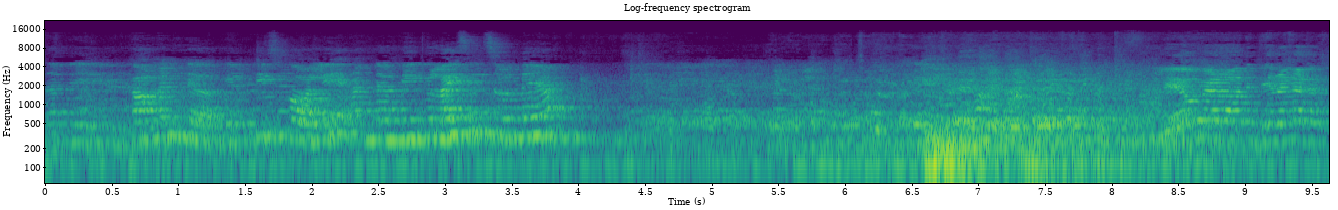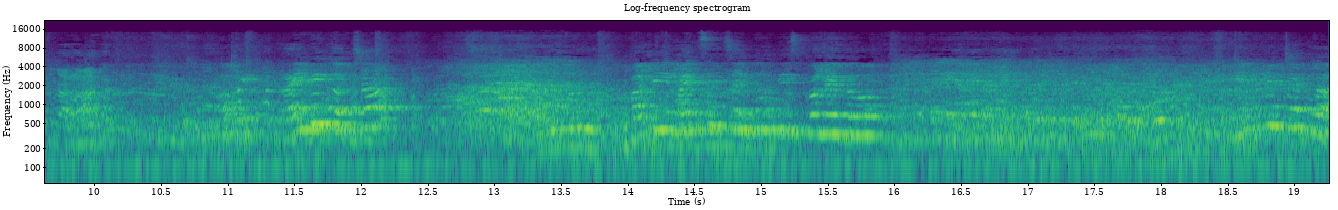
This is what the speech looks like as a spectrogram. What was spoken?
దాన్ని కామెంట్ మీరు తీసుకోవాలి. అండ్ మీకు లైసెన్స్ ఉన్నాయా? లేవు మేడం అని దీనంగా చెప్తున్నారా డ్రైవింగ్ వచ్చా మరి లైసెన్స్ ఎందుకు తీసుకోలేదు వినిపించట్లా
